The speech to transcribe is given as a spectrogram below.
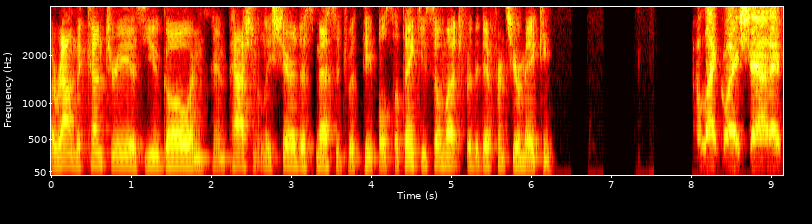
around the country as you go and, and passionately share this message with people. So thank you so much for the difference you're making. Likewise, Shad. I've,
